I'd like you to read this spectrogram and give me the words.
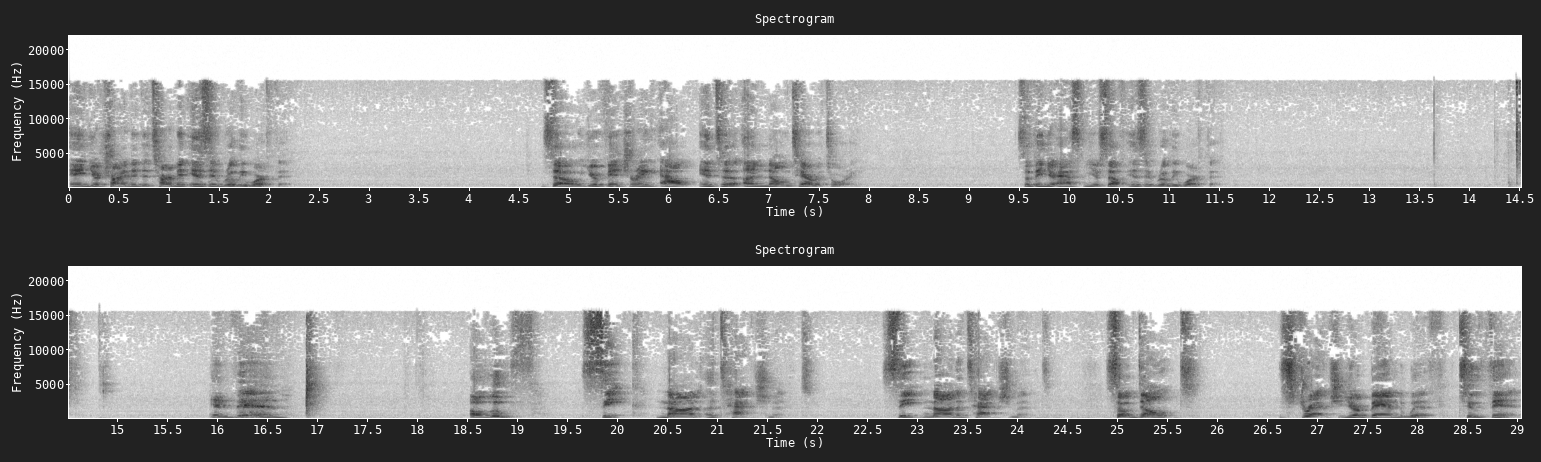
and you're trying to determine is it really worth it? So you're venturing out into unknown territory. So then you're asking yourself, is it really worth it? And then, aloof. Seek non attachment. Seek non attachment. So don't stretch your bandwidth too thin.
